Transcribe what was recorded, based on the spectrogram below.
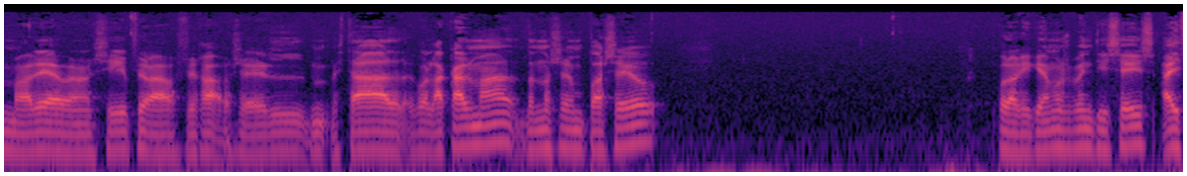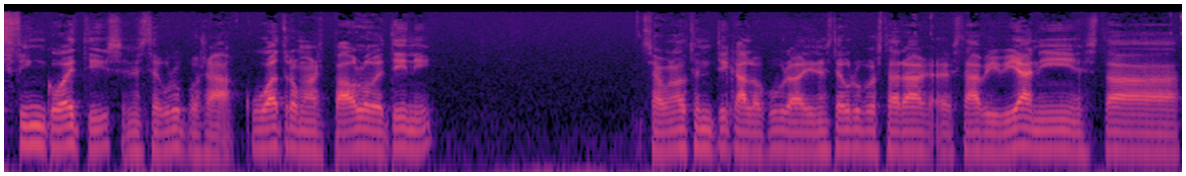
Vale, bueno, sí, fijaos, fijaos. Él está con la calma, dándose un paseo. Por aquí quedamos 26. Hay 5 Etis en este grupo, o sea, 4 más Paolo Bettini. O sea, una auténtica locura. Y en este grupo estará, está Viviani, está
